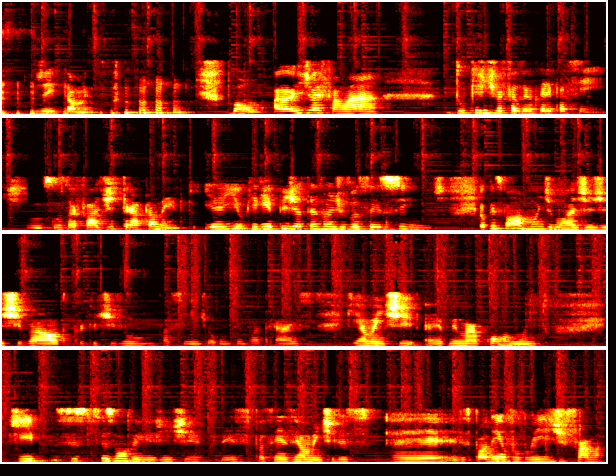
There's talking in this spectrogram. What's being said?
jeitão mesmo. Bom, agora a gente vai falar do que a gente vai fazer com aquele paciente. Vamos começar a falar de tratamento. E aí eu queria pedir a atenção de vocês o seguinte: eu quis falar muito de hemorragia digestiva alta porque eu tive um paciente algum tempo atrás que realmente é, me marcou muito. Que vocês vão ver, a gente, esses pacientes realmente eles, é, eles podem evoluir de forma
